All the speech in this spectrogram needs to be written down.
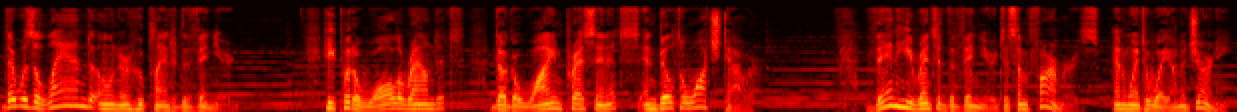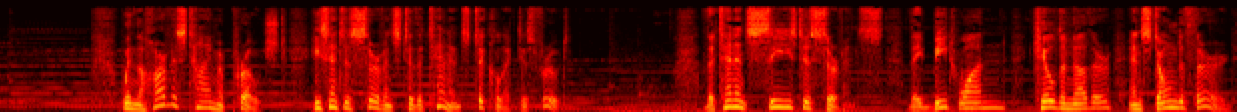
There was a landowner who planted a vineyard. He put a wall around it, dug a wine press in it, and built a watchtower. Then he rented the vineyard to some farmers and went away on a journey. When the harvest time approached, he sent his servants to the tenants to collect his fruit. The tenants seized his servants. They beat one, killed another, and stoned a third.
